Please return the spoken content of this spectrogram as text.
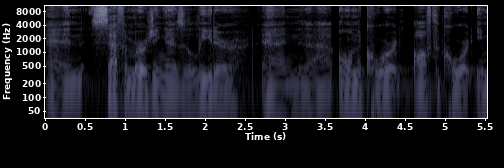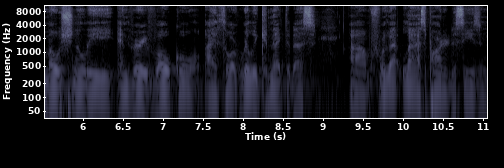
And Seth emerging as a leader and uh, on the court, off the court, emotionally and very vocal, I thought really connected us um, for that last part of the season.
